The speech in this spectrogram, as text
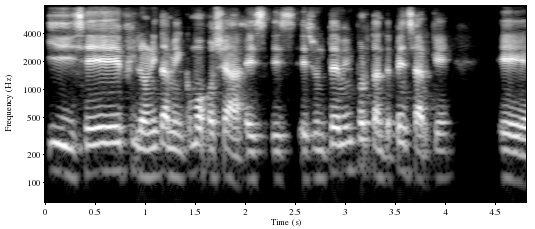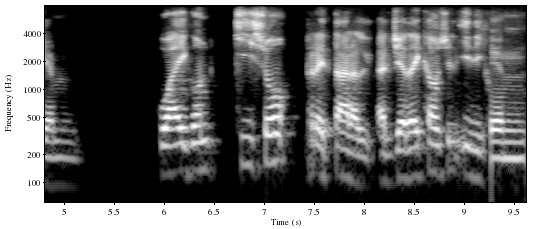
y, dice Filoni también como, o sea, es, es, es un tema importante pensar que eh, Qui-Gon quiso retar al, al, Jedi Council y dijo... Em,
